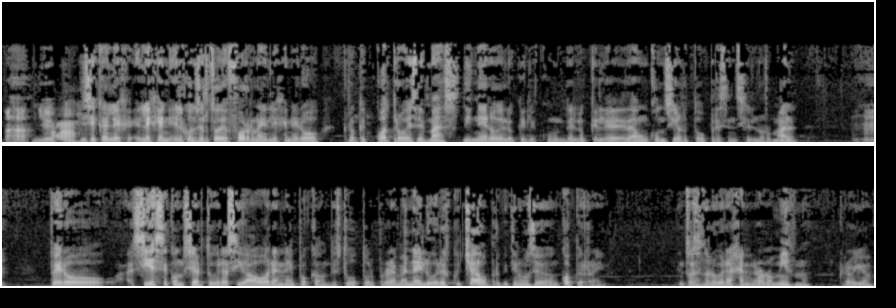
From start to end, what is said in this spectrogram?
Ajá. Dice que le- le gen- el concierto de Fortnite le generó, creo que cuatro veces más dinero de lo que le, de lo que le da un concierto presencial normal. Pero si ese concierto hubiera sido ahora, en la época donde estuvo todo el problema, nadie lo hubiera escuchado porque tiene en copyright. Entonces no le hubiera generado lo mismo, creo yo.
